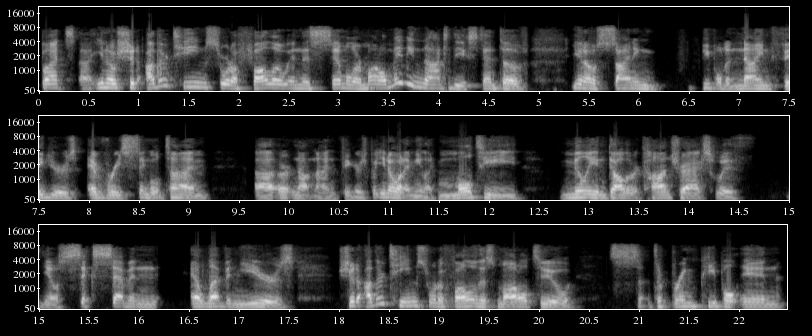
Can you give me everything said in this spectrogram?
But uh, you know, should other teams sort of follow in this similar model? Maybe not to the extent of you know signing people to nine figures every single time, uh, or not nine figures, but you know what I mean, like multi million dollar contracts with you know six, seven, eleven years. Should other teams sort of follow this model to to bring people in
